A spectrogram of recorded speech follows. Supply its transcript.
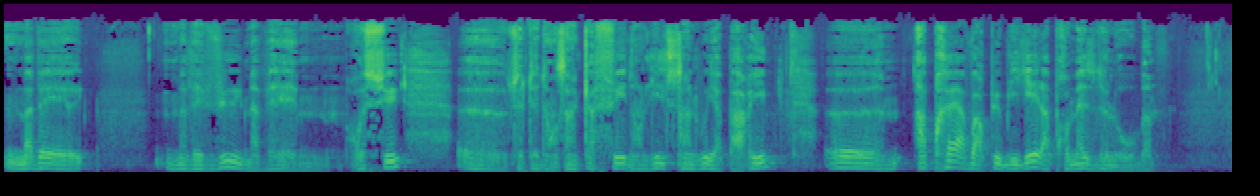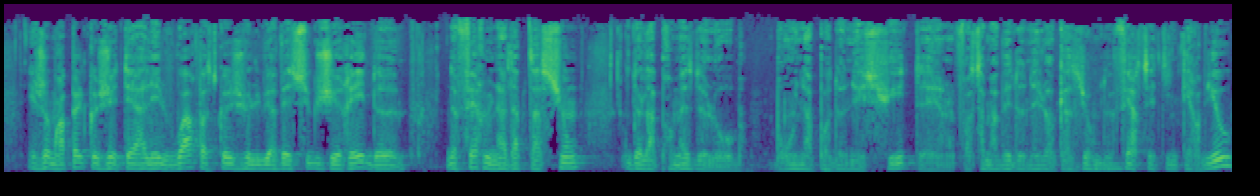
m'avait, m'avait vu, il m'avait reçu. Euh, c'était dans un café dans l'île Saint-Louis à Paris, euh, après avoir publié La promesse de l'aube. Et je me rappelle que j'étais allé le voir parce que je lui avais suggéré de de faire une adaptation de la promesse de l'aube. Bon, il n'a pas donné suite, et enfin, ça m'avait donné l'occasion de faire cette interview.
